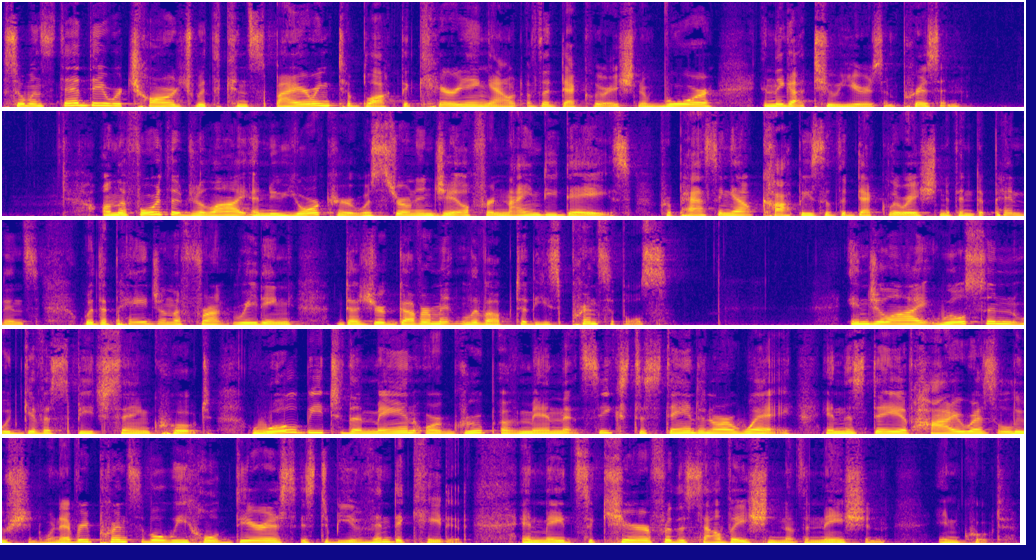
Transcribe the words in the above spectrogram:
So instead, they were charged with conspiring to block the carrying out of the declaration of war, and they got two years in prison. On the 4th of July, a New Yorker was thrown in jail for 90 days for passing out copies of the Declaration of Independence with a page on the front reading, Does your government live up to these principles? In July, Wilson would give a speech saying, quote, Woe be to the man or group of men that seeks to stand in our way in this day of high resolution, when every principle we hold dearest is to be vindicated and made secure for the salvation of the nation. End quote.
